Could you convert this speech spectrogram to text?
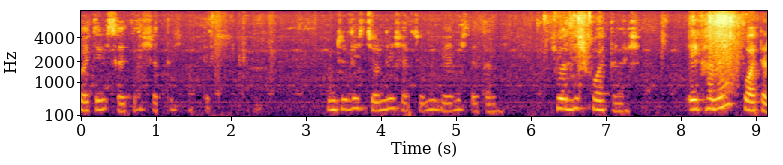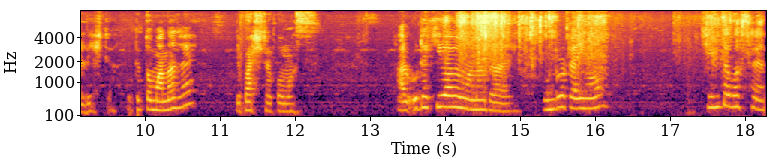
পঁয়ত্রিশ ছয়ত্রিশ সাতত্রিশ আটত্রিশ, উনচল্লিশ, চল্লিশ, একচল্লিশ, বিয়াল্লিশ, তেতাল্লিশ, চুয়াল্লিশ, পঁয়তাল্লিশ। এখানে পঁয়তাল্লিশটা। এটা তো মানা যায় যে পাঁচটা কম আছে আর ওটা কীভাবে মানা যায়? পনেরো টাইমও চিন্তা করছেন?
